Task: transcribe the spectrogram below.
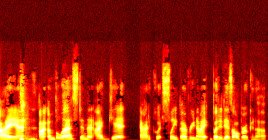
I am I, I'm blessed in that I get adequate sleep every night, but it is all broken up.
